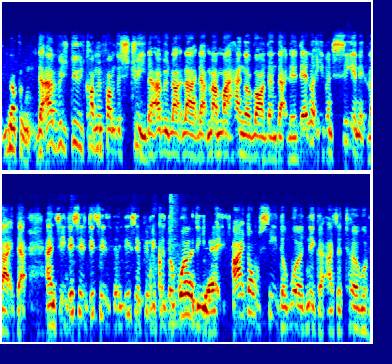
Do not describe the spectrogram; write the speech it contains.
nothing. The average dude coming from the street, the average like like that man might hang around and that they're not even seeing it like that. And see, this is this is this is because the word yeah, I don't see the word nigger as a term of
